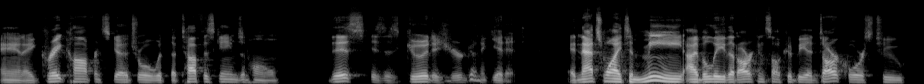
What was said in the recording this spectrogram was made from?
and a great conference schedule with the toughest games at home. This is as good as you're going to get it. And that's why, to me, I believe that Arkansas could be a dark horse to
